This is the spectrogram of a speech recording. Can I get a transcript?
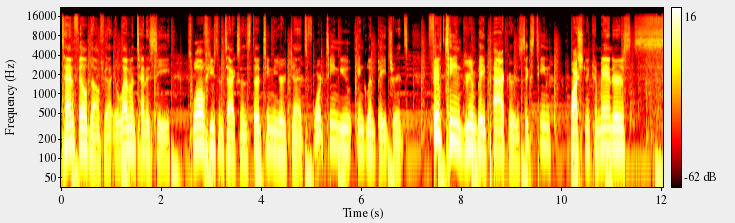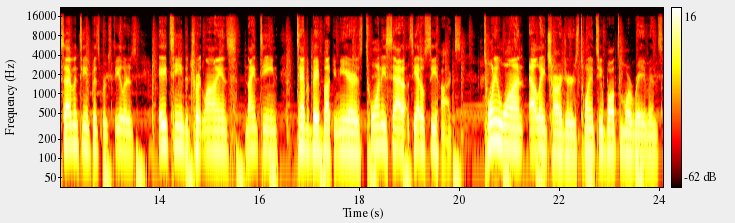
10, Philadelphia. 11, Tennessee. 12, Houston Texans. 13, New York Jets. 14, New England Patriots. 15, Green Bay Packers. 16, Washington Commanders, 17 Pittsburgh Steelers, 18 Detroit Lions, 19 Tampa Bay Buccaneers, 20 Seattle, Seattle Seahawks, 21 LA Chargers, 22 Baltimore Ravens,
